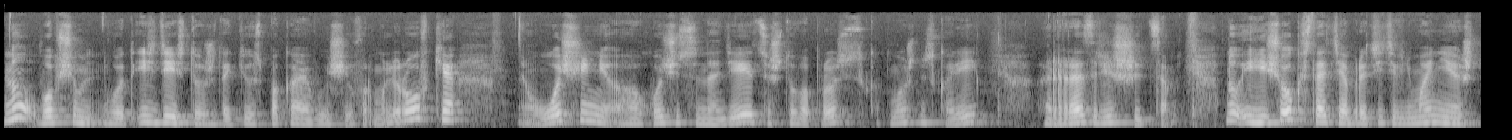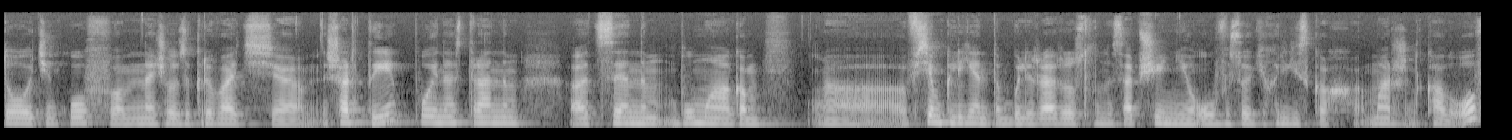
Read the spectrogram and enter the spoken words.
Ну, в общем, вот и здесь тоже такие успокаивающие формулировки. Очень э, хочется надеяться, что вопрос как можно скорее разрешится. Ну и еще, кстати, обратите внимание, что Тиньков э, начал закрывать э, шарты по иностранным ценным бумагам. Всем клиентам были разосланы сообщения о высоких рисках маржин колов.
